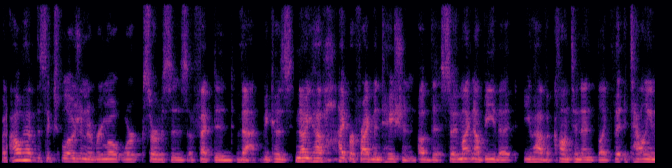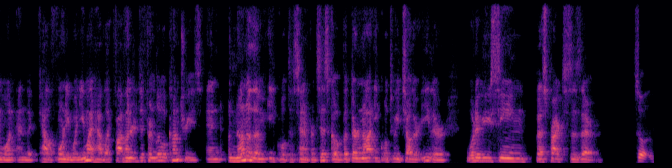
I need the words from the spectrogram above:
But how have this explosion of remote work services affected that? Because now you have hyper fragmentation of this. So it might not be that you have a continent like the Italian one and the California one. You might have like 500 different little countries and none of them equal to San Francisco, but they're not equal to each other either. What have you seen best practices there? So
